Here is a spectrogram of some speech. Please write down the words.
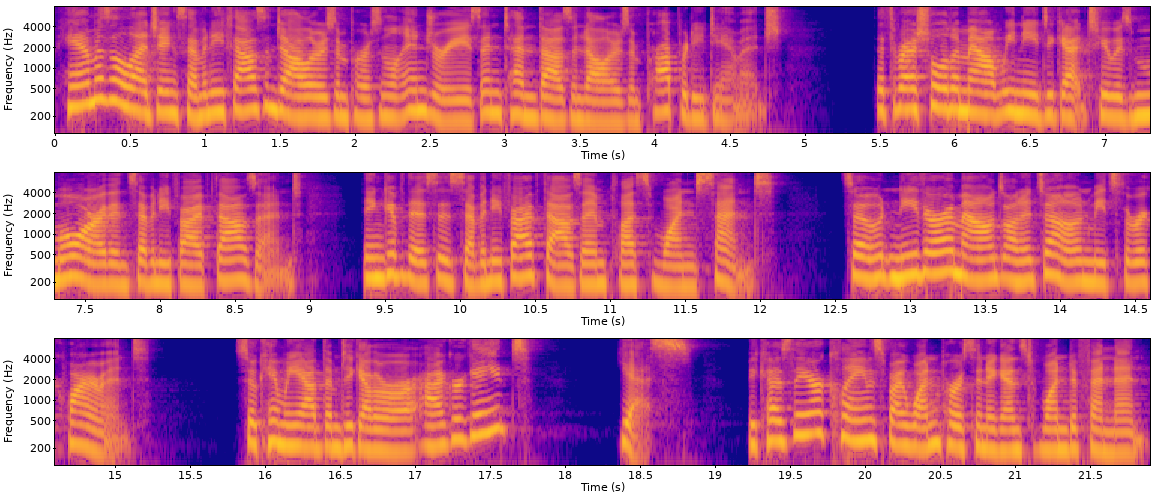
Pam is alleging $70,000 in personal injuries and $10,000 in property damage. The threshold amount we need to get to is more than 75,000. Think of this as 75,000 plus 1 cent. So neither amount on its own meets the requirement. So can we add them together or aggregate? Yes, because they are claims by one person against one defendant.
